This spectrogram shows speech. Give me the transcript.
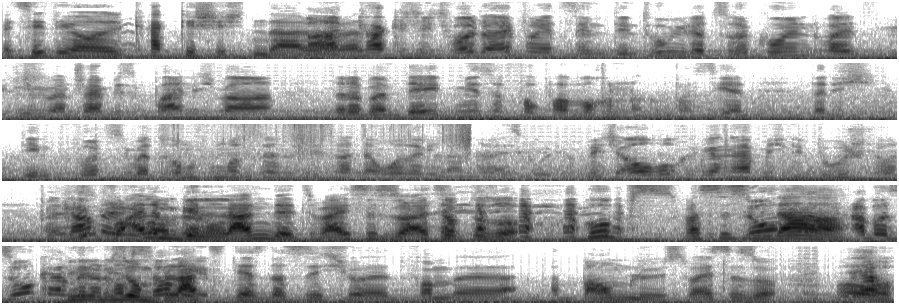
Erzählt ihr eure Kackgeschichten da, Mann, oder was? kacke ich. Wollte einfach jetzt den, den Tobi wieder zurückholen, weil es ihm anscheinend ein bisschen peinlich war, dass er beim Date, mir ist das vor ein paar Wochen passiert, dass ich den Furz übertrumpfen musste und es ist in der Hose gelandet. Alles gut. Bin ich auch hochgegangen, habe mich geduscht und... kam Also, der Vor allem gelandet, weißt du, so als ob du so, hups, was ist So denn da? kam- aber so kam wie, mir wie so ein drauf, Blatt, sorry. der, das sich äh, vom äh, Baum löst, weißt du, so. Oh, Ja.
